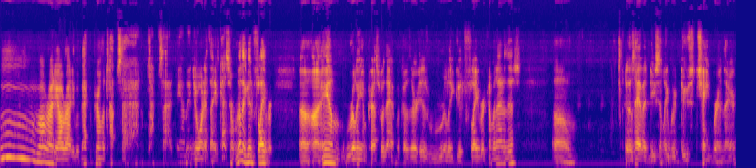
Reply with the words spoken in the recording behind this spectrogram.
Ooh, alrighty, alrighty. We're back up here on the top side. Top side. Yeah, I'm enjoying it. It's got some really good flavor. Uh, I am really impressed with that because there is really good flavor coming out of this. Um, does have a decently reduced chamber in there.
